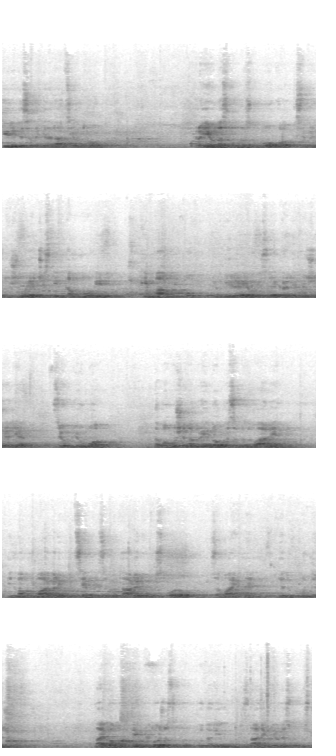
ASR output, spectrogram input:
40. generacija otrok. Krajevna skupnost Globoko se pridružuje čestitkam mnogih, ki vam po jubileju izrekajo lepe želje z obljubo, da bomo še naprej dobro sodelovali in vam pomagali predvsem pri zagotavljanju prostorov za majhne nedopudneže. Naj vam od te priložnosti podarim priznanje krajevne skupnosti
